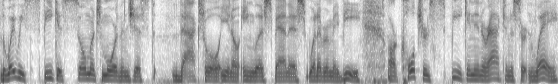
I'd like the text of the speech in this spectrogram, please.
the way we speak is so much more than just the actual, you know, English, Spanish, whatever it may be. Our cultures speak and interact in a certain way,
